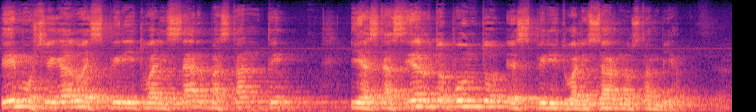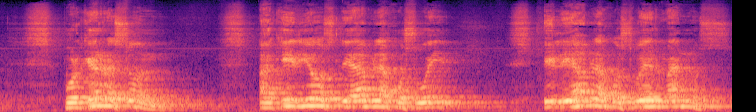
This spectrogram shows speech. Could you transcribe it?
hemos llegado a espiritualizar bastante y hasta cierto punto espiritualizarnos también. ¿Por qué razón? Aquí Dios le habla a Josué y le habla a Josué, hermanos,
